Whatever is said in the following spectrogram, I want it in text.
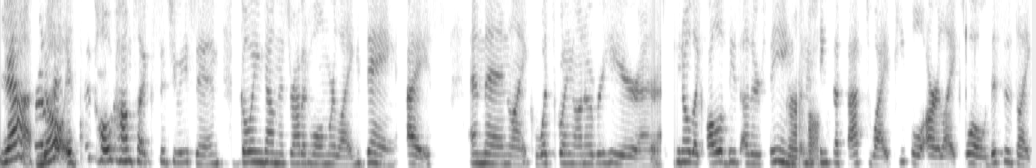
yeah, no, like, it's this whole complex situation going down this rabbit hole, and we're like, dang, ice. And then, like, what's going on over here? And, you know, like all of these other things. Girl. And I think that that's why people are like, whoa, this is like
